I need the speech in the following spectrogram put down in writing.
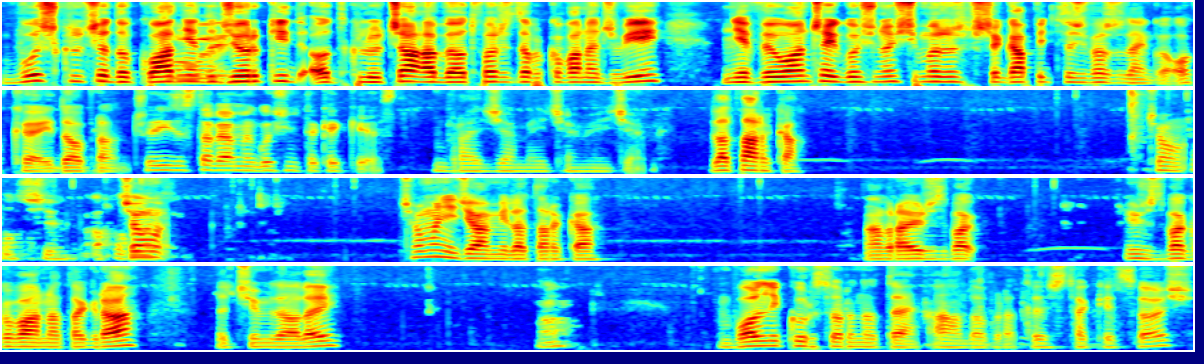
Włóż klucze dokładnie do Oj. dziurki od klucza, aby otworzyć zablokowane drzwi. Nie wyłączaj głośności, możesz przegapić coś ważnego. Okej, dobra, czyli zostawiamy głośnik tak jak jest. Dobra, idziemy, idziemy, idziemy. Latarka. Czemu, a Czemu- czemu nie działa mi latarka? Dobra, już, zba już zbagowana ta gra. Lecimy dalej. No. Wolny kursor na T. A, dobra, to jest takie coś.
